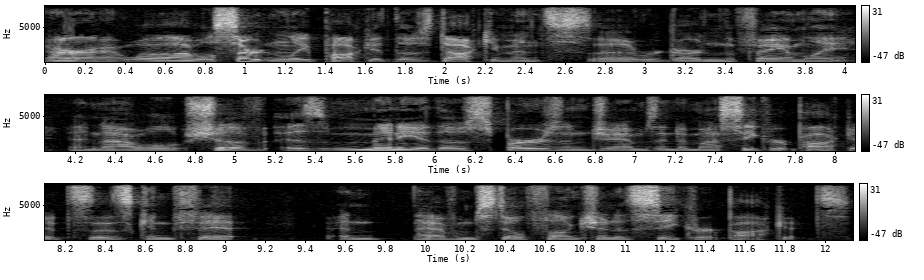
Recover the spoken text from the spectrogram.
All right. Well, I will certainly pocket those documents uh, regarding the family, and I will shove as many of those spurs and gems into my secret pockets as can fit, and have them still function as secret pockets.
